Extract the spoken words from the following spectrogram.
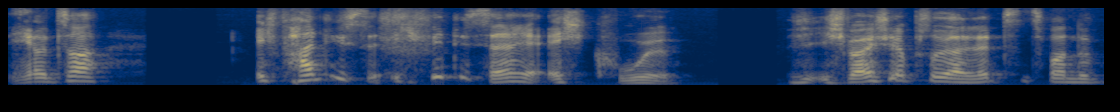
Ja, und zwar, ich fand die, Se- ich finde die Serie echt cool. Ich, ich weiß, ich habe sogar letztens mal eine,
